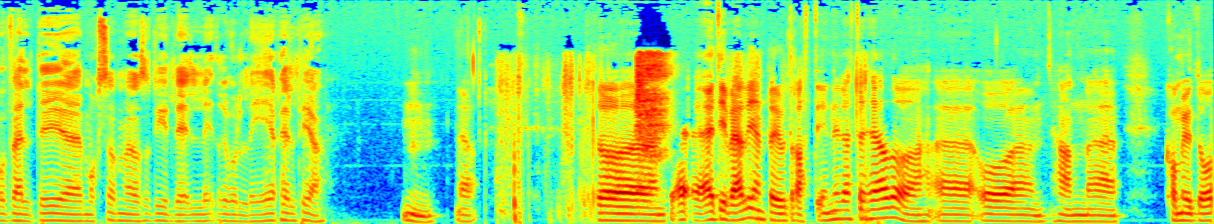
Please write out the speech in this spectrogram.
Og veldig uh, morsomme. Altså, de le, le, driver og ler hele tida. Mm, ja. Så eh, Eddie Valiant ble jo dratt inn i dette her, da. eh, Og eh, han kommer jo da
